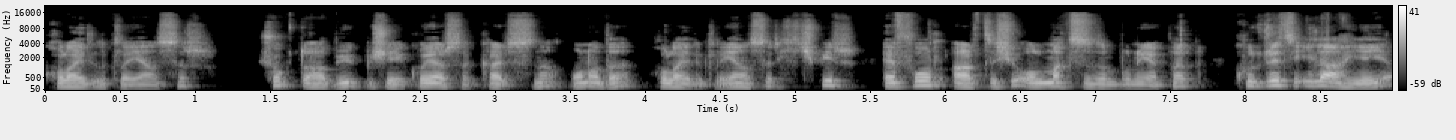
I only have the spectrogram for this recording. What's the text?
kolaylıkla yansır. Çok daha büyük bir şey koyarsak karşısına ona da kolaylıkla yansır. Hiçbir efor artışı olmaksızın bunu yapar. Kudreti ilahiyeyi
